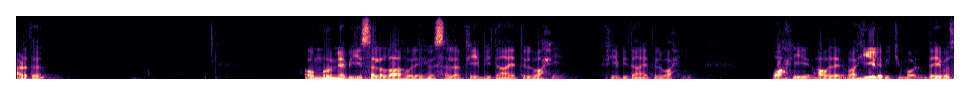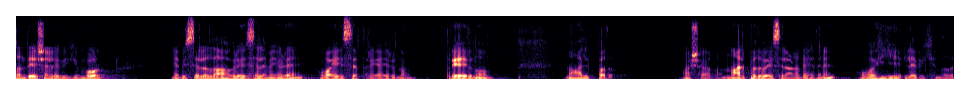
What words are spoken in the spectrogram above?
അടുത്ത്. ഒമ്രു നബി സല്ലാഹു അലൈഹി വസ്ലം ഫി ബിദായത്തിൽ വഹി. ഫി ബിദായത്തിൽ വഹി. വഹി അവത വഹി ലഭിക്കുമ്പോൾ ദൈവസന്ദേശം ലഭിക്കുമ്പോൾ നബി സല്ലാഹു അലൈഹി സ്വലമയുടെ വയസ്സ് എത്രയായിരുന്നു? എത്രയായിരുന്നു? നാൽപ്പത്. മഷാല നാൽപ്പത് വയസ്സിലാണ് അദ്ദേഹത്തിന് വഹി ലഭിക്കുന്നത്.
